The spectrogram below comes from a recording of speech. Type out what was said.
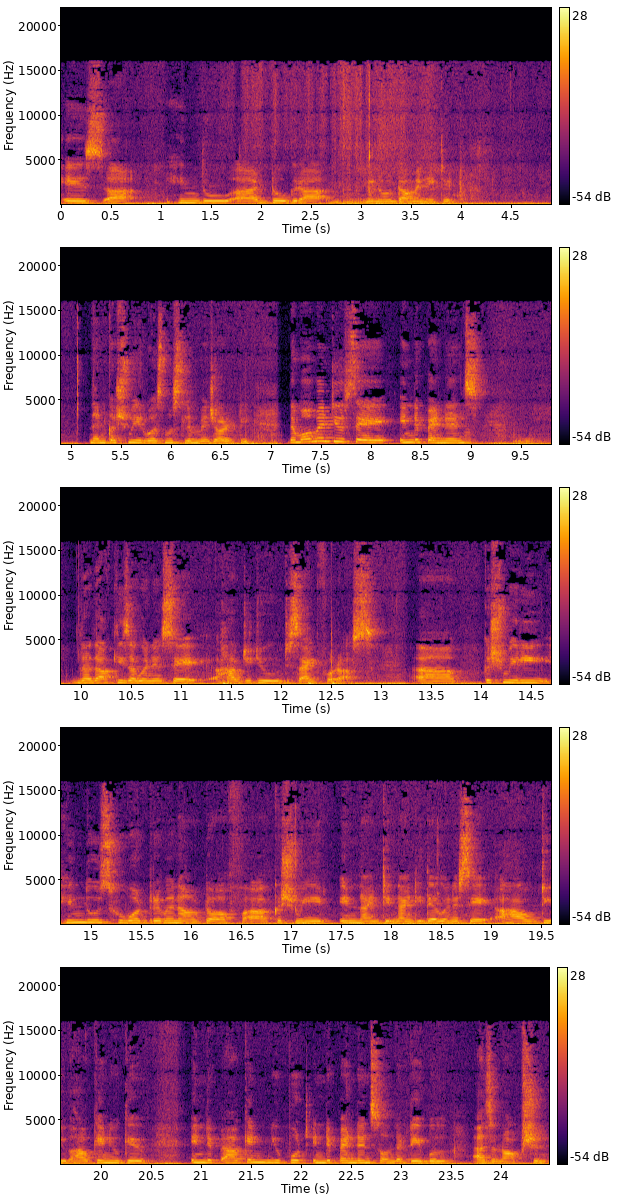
is uh, Hindu, uh, Dogra, you know, dominated. Then Kashmir was Muslim majority. The moment you say independence, Ladakhis are going to say, "How did you decide for us?" Uh, Kashmiri Hindus who were driven out of uh, Kashmir in 1990, they're going to say, "How do you? How can you give? Indep- how can you put independence on the table as an option?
